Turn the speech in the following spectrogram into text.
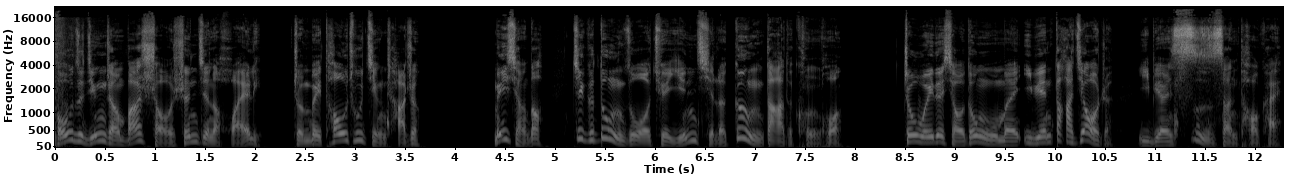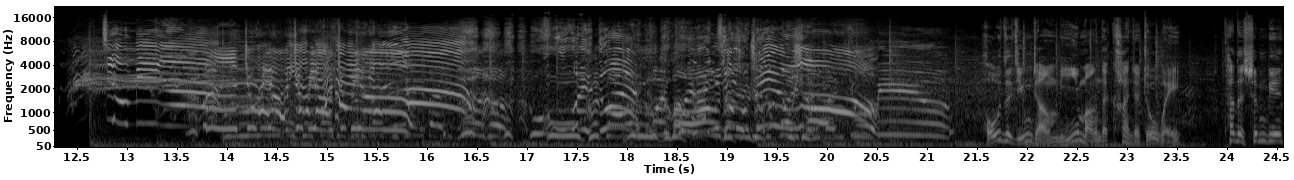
猴子警长把手伸进了怀里，准备掏出警察证，没想到这个动作却引起了更大的恐慌。周围的小动物们一边大叫着，一边四散逃开。救命啊！救命！救命！救命！护卫队，快来救命！救命！猴子警长迷茫地看着周围，他的身边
